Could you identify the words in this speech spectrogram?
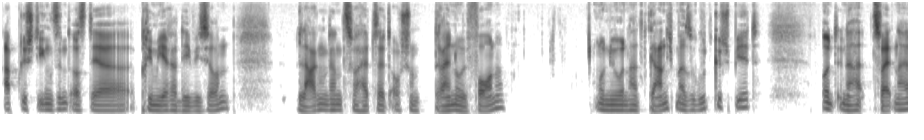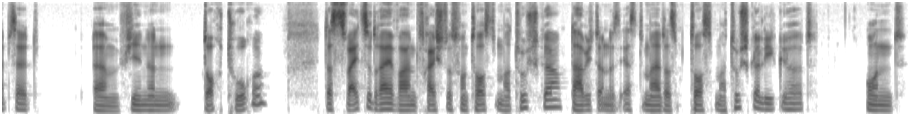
abgestiegen sind aus der Primera Division, lagen dann zur Halbzeit auch schon 3-0 vorne. Union hat gar nicht mal so gut gespielt. Und in der zweiten Halbzeit ähm, fielen dann doch Tore. Das 2 zu 3 war ein Freistoß von Thorsten Matuschka. Da habe ich dann das erste Mal das Thorsten Matuschka-Lied gehört. Und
